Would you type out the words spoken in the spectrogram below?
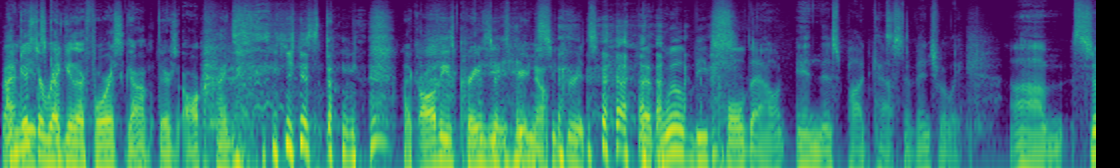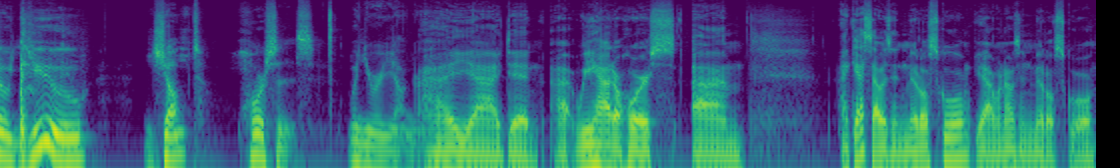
But I I'm mean, just a regular Forrest Gump. There's all kinds of, you just don't, like all these crazy hidden. No. secrets that will be pulled out in this podcast eventually. Um, so you jumped horses when you were younger. Uh, yeah, I did. Uh, we had a horse. Um, I guess I was in middle school. Yeah, when I was in middle school,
